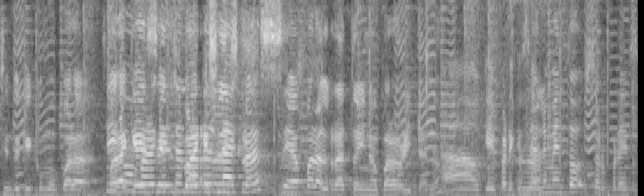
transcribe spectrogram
Siento que como para, Sí, para, como que, para que se- para que su disfraz sea para el rato y no para ahorita, ¿no? Ah, ok, para que sea elemento sorpresa.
